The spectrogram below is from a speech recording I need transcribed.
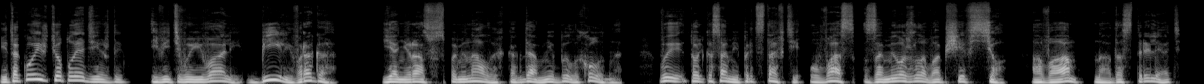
и такой же теплой одежды. И ведь воевали, били врага. Я не раз вспоминал их, когда мне было холодно. Вы только сами представьте, у вас замерзло вообще все, а вам надо стрелять.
